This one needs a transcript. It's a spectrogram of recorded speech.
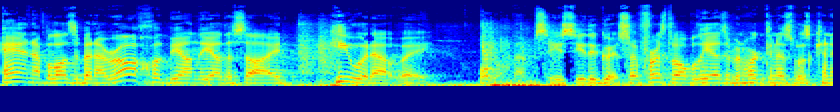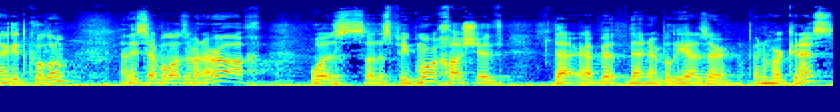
and Rabbi ben Arach would be on the other side, he would outweigh all of them. So you see the grid. So first of all, Eliezer ben Hyrcanus was connected kulam, and this Rabbi Eliezer ben Arach was, so to speak, more chashiv than Rabbi Eliezer ben Hyrcanus.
